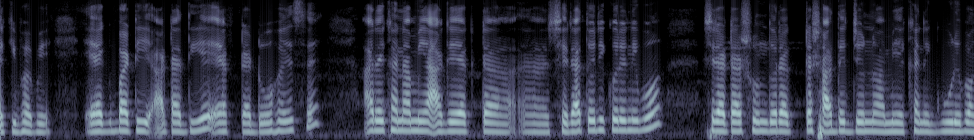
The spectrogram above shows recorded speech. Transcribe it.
একইভাবে। এক বাটি আটা দিয়ে একটা ডো হয়েছে। আর এখানে আমি আগে একটা সেরা তৈরি করে নিব। সেরাটা সুন্দর একটা স্বাদের জন্য আমি এখানে গুড় এবং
